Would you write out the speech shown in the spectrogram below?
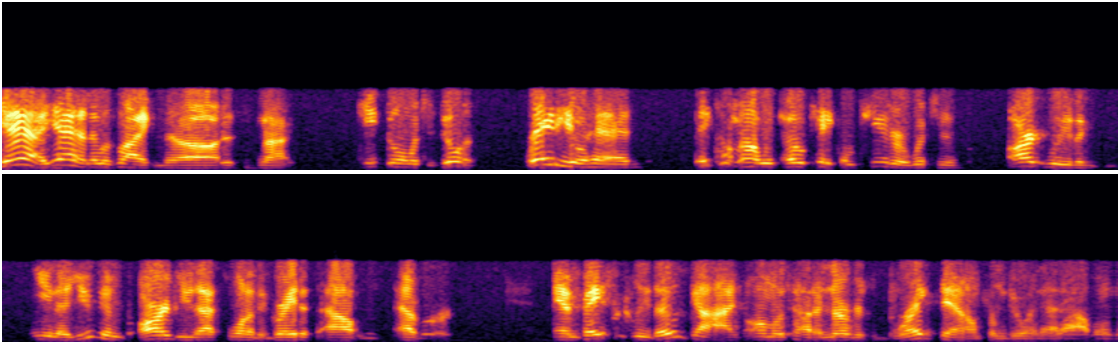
Yeah, yeah, and it was like, no, this is not. Keep doing what you're doing. Radiohead, they come out with OK Computer, which is arguably the, you know, you can argue that's one of the greatest albums ever. And basically, those guys almost had a nervous breakdown from doing that album.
